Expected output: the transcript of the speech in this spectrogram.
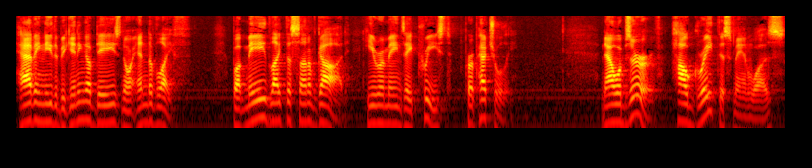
having neither beginning of days nor end of life, but made like the Son of God, he remains a priest perpetually. Now observe how great this man was,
